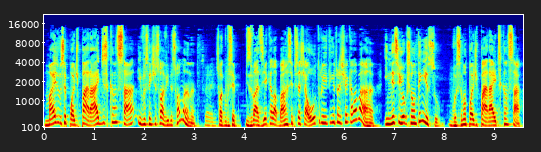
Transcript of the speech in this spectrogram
mas você pode parar, descansar e você encher sua vida e sua mana. Sei. Só que você esvazia aquela barra, você precisa achar outro item pra encher aquela barra. E nesse jogo você não tem isso. Você não pode parar e descansar.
